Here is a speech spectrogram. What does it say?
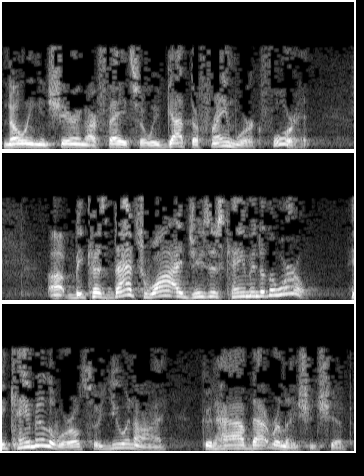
knowing and sharing our faith, so we've got the framework for it. Uh, because that's why Jesus came into the world. He came into the world so you and I could have that relationship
